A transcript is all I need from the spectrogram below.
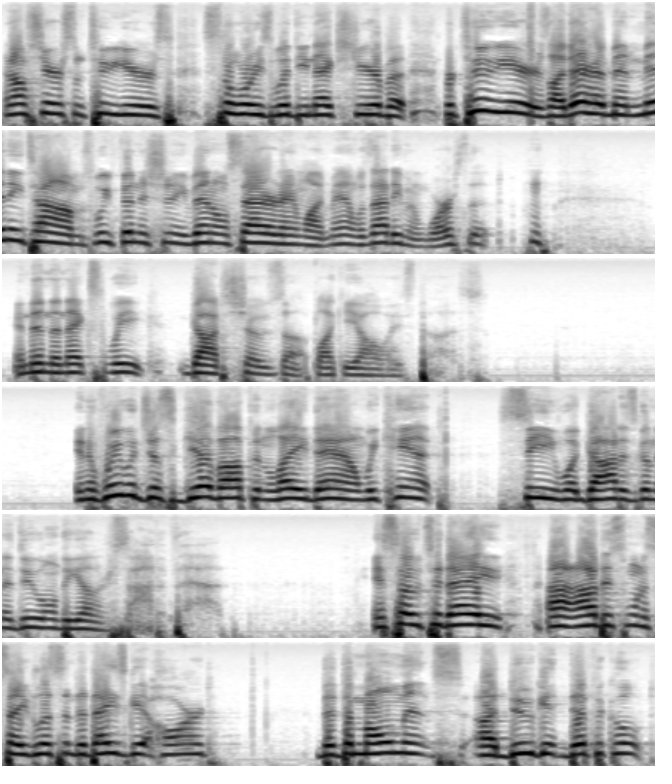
and I'll share some two years stories with you next year. But for two years, like, there have been many times we finished an event on Saturday. And I'm like, man, was that even worth it? and then the next week, God shows up like he always does. And if we would just give up and lay down, we can't see what God is going to do on the other side of that. And so today, uh, I just want to say, listen, today's get hard. The, the moments uh, do get difficult.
